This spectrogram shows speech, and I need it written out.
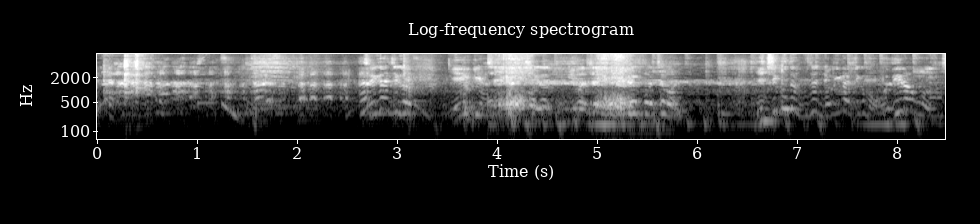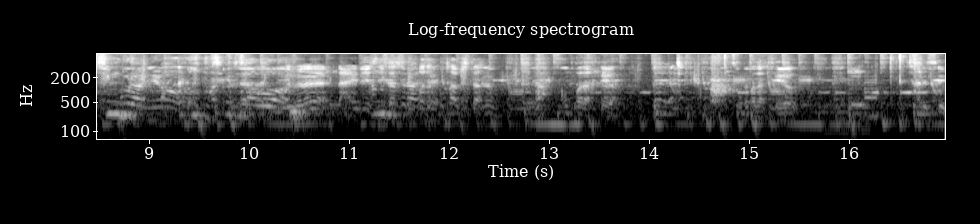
제가 지금 얘기 제가 제가 군기반장이에요. 잠깐만. 이 친구들 무슨 여기가 지금 어디라고? 이 친구라뇨. 이 친구. 오늘 나이 드시니까 손바닥 합시다. 손바닥 대요. 손바닥 대요. 잘했어요.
